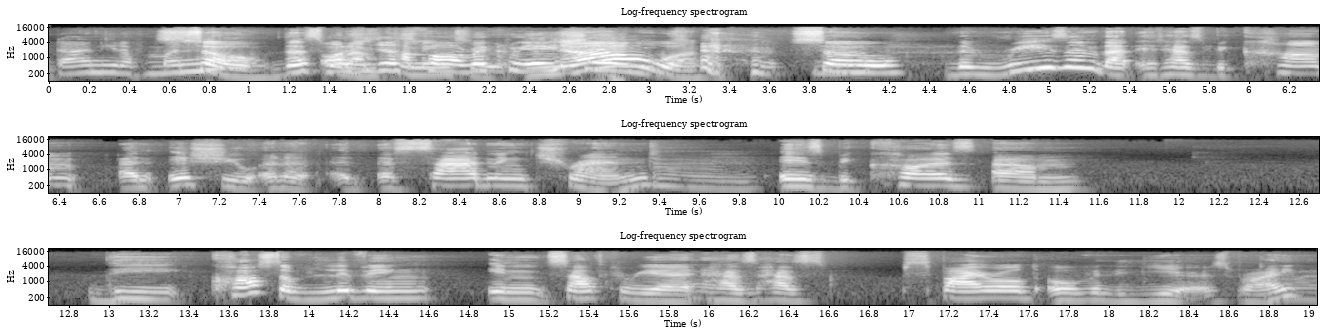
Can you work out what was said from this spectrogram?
they need of money? So that's what I'm just coming for to. recreation? No. so the reason that it has become an issue and a, a, a saddening trend Hmm. is because um, the cost of living in South Korea has has spiraled over the years, right? Right.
